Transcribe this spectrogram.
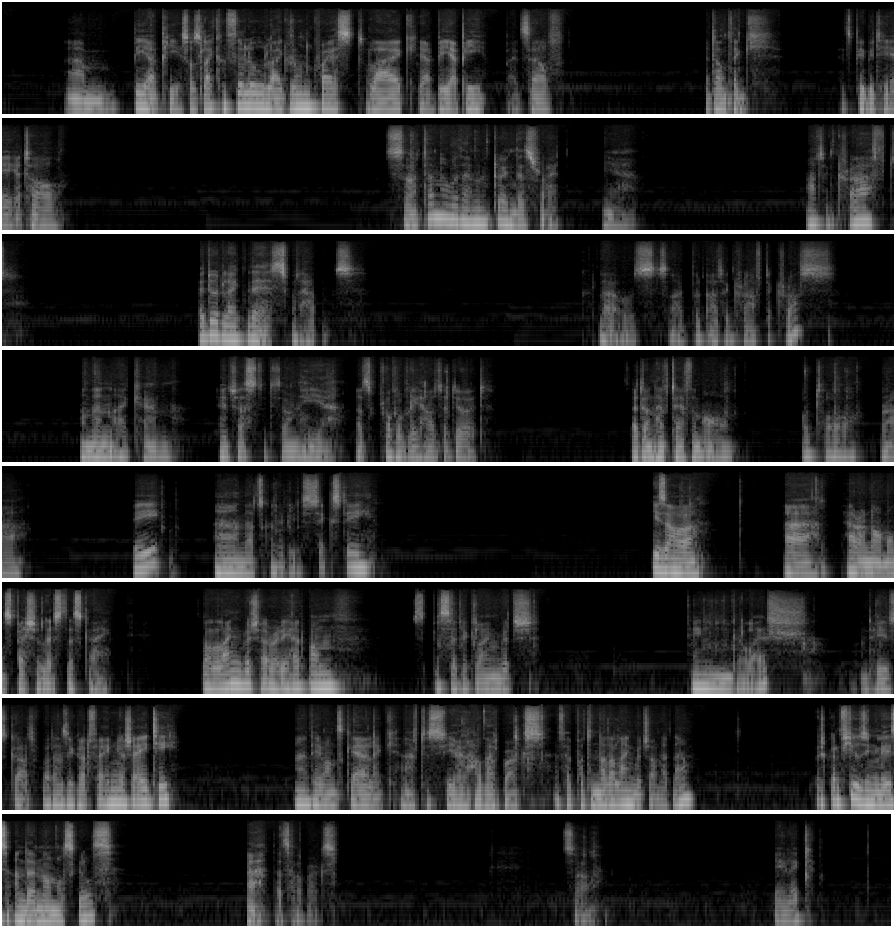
Um, BRP. So it's like Cthulhu, like RuneQuest, like, yeah, BRP by itself. I don't think it's PBTA at all. So I don't know whether I'm doing this right. Yeah. Art and craft. If I do it like this, what happens? Close. So I put art and craft across. And then I can adjust it down here. That's probably how to do it. So I don't have to have them all. Auto, ra, B. And that's going to be 60. He's our uh, paranormal specialist, this guy. So language, I already had one. Specific language. English. And he's got, what has he got for English? 80. And he wants Gaelic. I have to see how that works. If I put another language on it now. Which confusingly is under normal skills. Ah, that's how it works. So, Gaelic.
